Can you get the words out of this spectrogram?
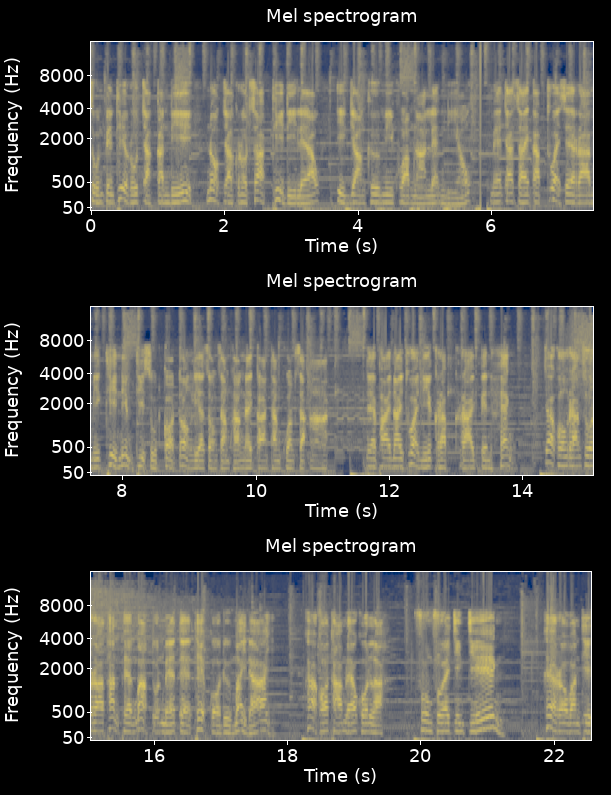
ศูนย์เป็นที่รู้จักกันดี นอกจากรสชาติที่ดีแล้ว อีกอย่างคือมีความหนาและเหนียว แม้จะใส่กับถ้วยเซรามิกที่นิ่มที่สุดก็ต้องเลียสองสามครั้งในการทำความสะอาด แต่ภายในถ้วยนี้กลับกลายเป็นแห้ง เจ้าของร้านสุราท่านแพงมากจนแม้แต่เทพก็ดื่มไม่ได้ ข้าขอถามแล้วคนละ่ะฟุ่มเฟือยจริงๆ แค่รอวันที่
